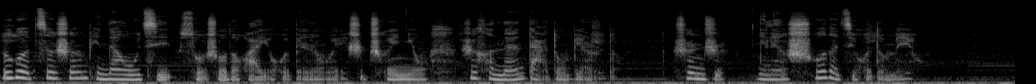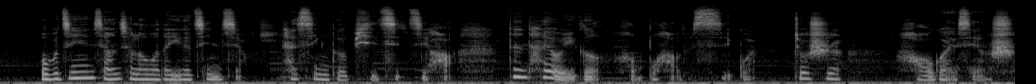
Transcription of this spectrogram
如果自身平淡无奇，所说的话也会被认为是吹牛，是很难打动别人的，甚至你连说的机会都没有。我不禁想起了我的一个亲戚，他性格脾气极好，但他有一个很不好的习惯，就是好管闲事，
